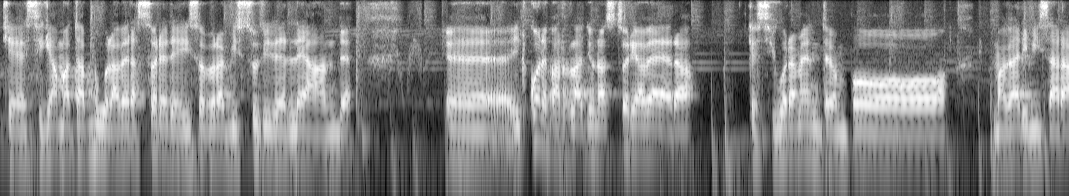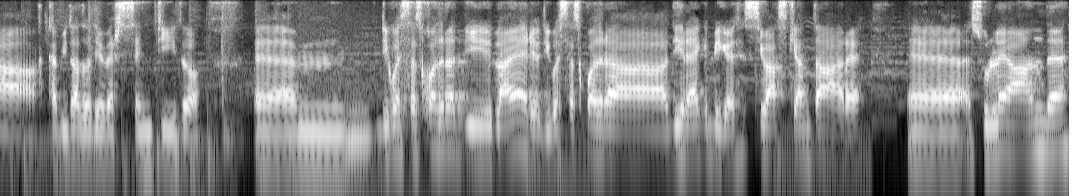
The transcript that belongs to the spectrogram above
che si chiama Tabù, la vera storia dei sopravvissuti delle Ande eh, il quale parla di una storia vera che sicuramente un po' magari vi sarà capitato di aver sentito ehm, di questa squadra di l'aereo, di questa squadra di rugby che si va a schiantare eh, sulle Ande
